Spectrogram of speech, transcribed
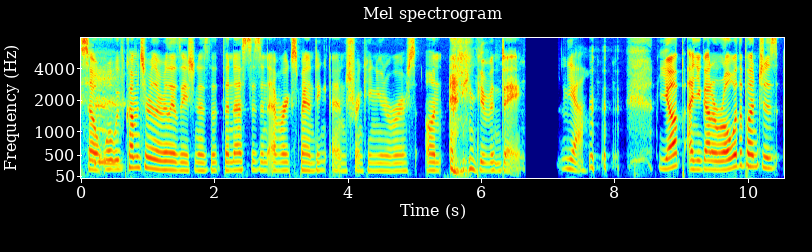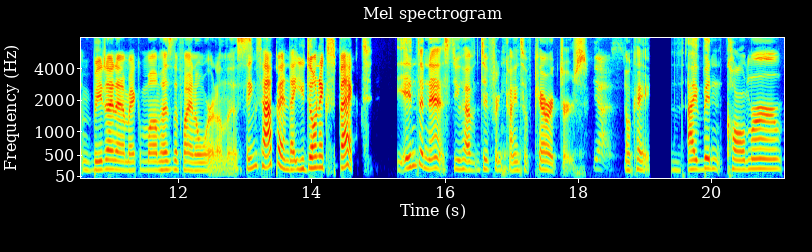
So what we've come to the realization is that the nest is an ever expanding and shrinking universe on any given day. Yeah. Yup, and you gotta roll with the punches be dynamic. Mom has the final word on this. Things happen that you don't expect. In the nest, you have different kinds of characters. yes. Okay. I've been calmer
